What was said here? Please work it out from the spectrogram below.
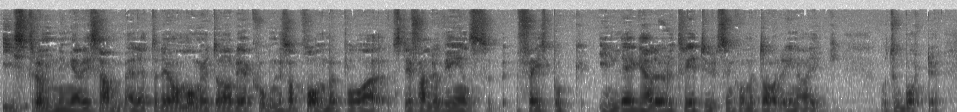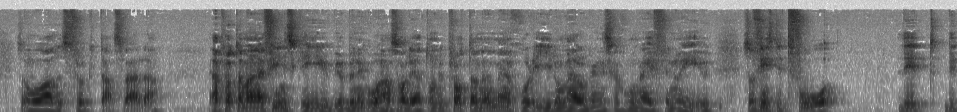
i strömningar i samhället. Och det var många av de reaktioner som kommer på Stefan Löfvens Facebook-inlägg hade över 3000 kommentarer innan han gick och tog bort det. Som var alldeles fruktansvärda. Jag pratade med den här finska EU-gubben igår. Han sa det att om du pratar med människor i de här organisationerna, FN och EU, så finns det två det är, det,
